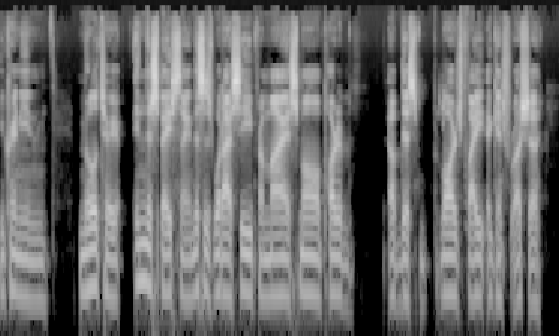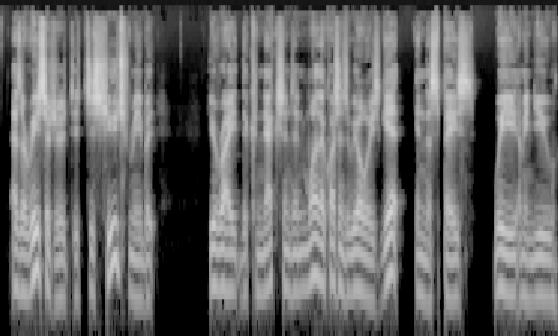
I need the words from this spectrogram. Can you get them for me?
Ukrainian military, in the space saying, "This is what I see from my small part of of this large fight against Russia." As a researcher, it's just huge for me. But you're right, the connections and one of the questions we always get in the space, we, I mean, you,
